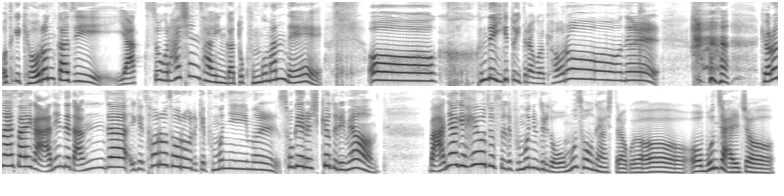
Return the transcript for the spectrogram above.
어떻게 결혼까지 약속을 하신 사이인가 또 궁금한데, 어, 근데 이게 또 있더라고요. 결혼을, 결혼할 사이가 아닌데 남자, 이렇게 서로 서로 이렇게 부모님을 소개를 시켜드리면, 만약에 헤어졌을 때 부모님들이 너무 서운해 하시더라고요. 어, 뭔지 알죠?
